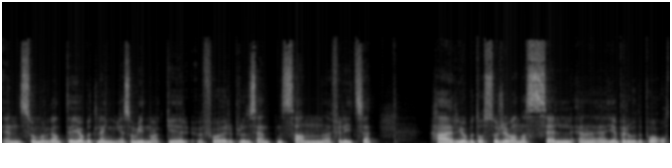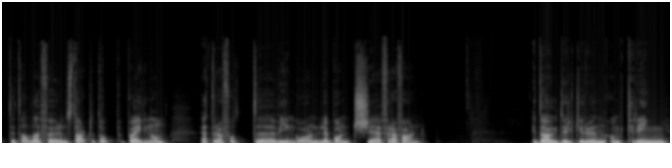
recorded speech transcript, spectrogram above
Enzo Morganti, jobbet lenge som vinmaker for produsenten San Felice. Her jobbet også Giovanna selv eh, i en periode på 80-tallet, før hun startet opp på egen hånd, etter å ha fått eh, vingården Le Boncie fra faren. I dag dyrker hun omkring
